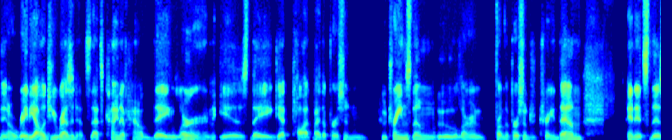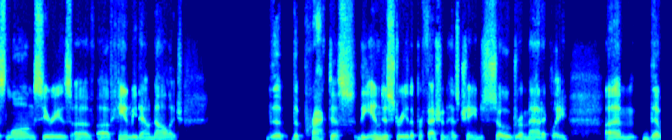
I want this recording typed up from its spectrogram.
you know radiology residents that's kind of how they learn is they get taught by the person who trains them, who learn from the person who trained them. And it's this long series of, of hand me down knowledge. The, the practice, the industry, the profession has changed so dramatically um, that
